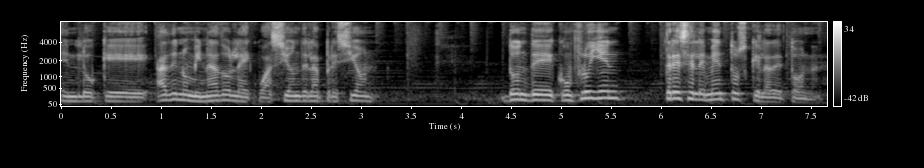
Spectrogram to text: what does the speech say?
en lo que ha denominado la ecuación de la presión, donde confluyen tres elementos que la detonan.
